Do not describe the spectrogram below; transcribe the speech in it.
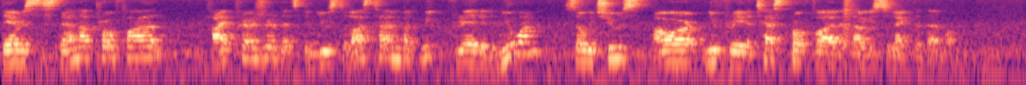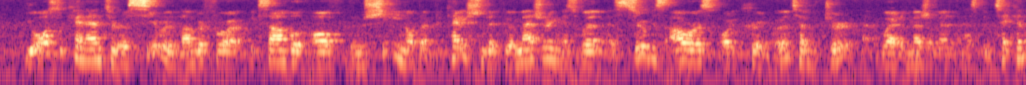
There is the standard profile, high pressure, that's been used the last time, but we created a new one. So we choose our new created test profile and now you selected that one. You also can enter a serial number, for example, of the machine or the application that you're measuring, as well as service hours or current oil temperature where the measurement has been taken.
